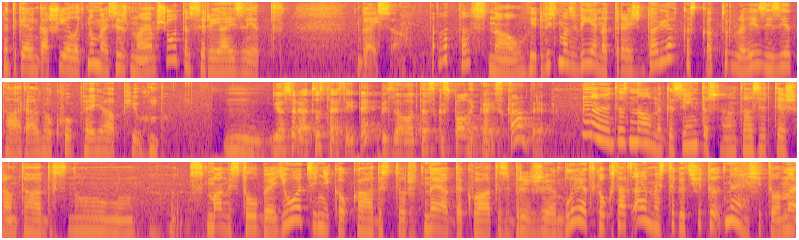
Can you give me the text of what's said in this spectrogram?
Ne tikai vienkārši ielikt, nu, mēs izrunājam šo, tas ir jāiziet gaisā. Tā tas nav. Ir vismaz viena trešdaļa, kas katru reizi iziet ārā no kopējā apjoma. Mm, jūs varētu uztaisīt epizodi, tas, kas palika aiz kadra. Nē, tas nav nekas interesants. Tās ir tiešām tādas, nu, mani stulbē jociņi, kaut kādas tur neadekvātas brīžiem lietas, kaut kas tāds, ai, mēs tagad šito, nē, šito nē.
